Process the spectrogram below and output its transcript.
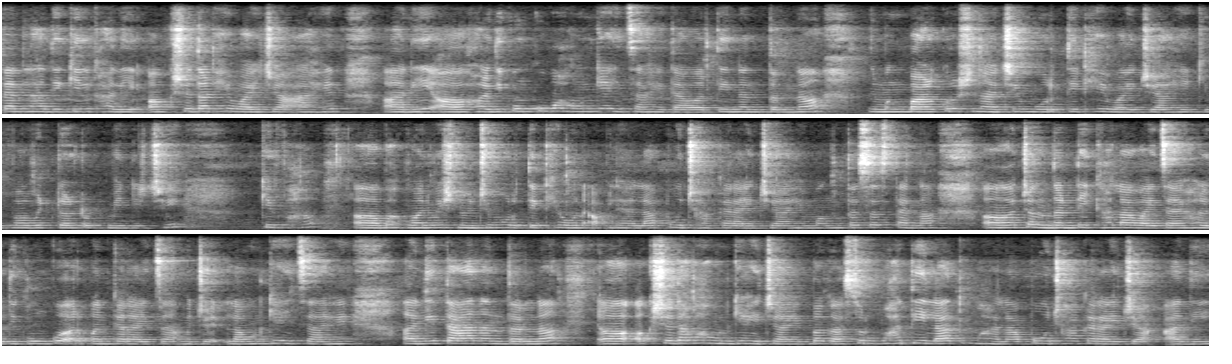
त्यांना देखील खाली अक्षता ठेवायच्या आहेत आणि हळदी कुंकू वाहून घ्यायचं आहे त्यावरती. नंतर मग बाळकृष्णाची मूर्ती ठेवायची आहे किंवा विठ्ठल रुक्मिणीची. किंवा भगवान विष्णूंची मूर्ती ठेवून आपल्याला पूजा करायची आहे. मग तसंच त्यांना चंदन टिका लावायचा आहे हळदी कुंकू अर्पण करायचा म्हणजे लावून घ्यायचं आहे. आणि त्यानंतर ना अक्षदा वाहून घ्यायच्या आहेत. बघा सुरुवातीला तुम्हाला पूजा करायच्या आधी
